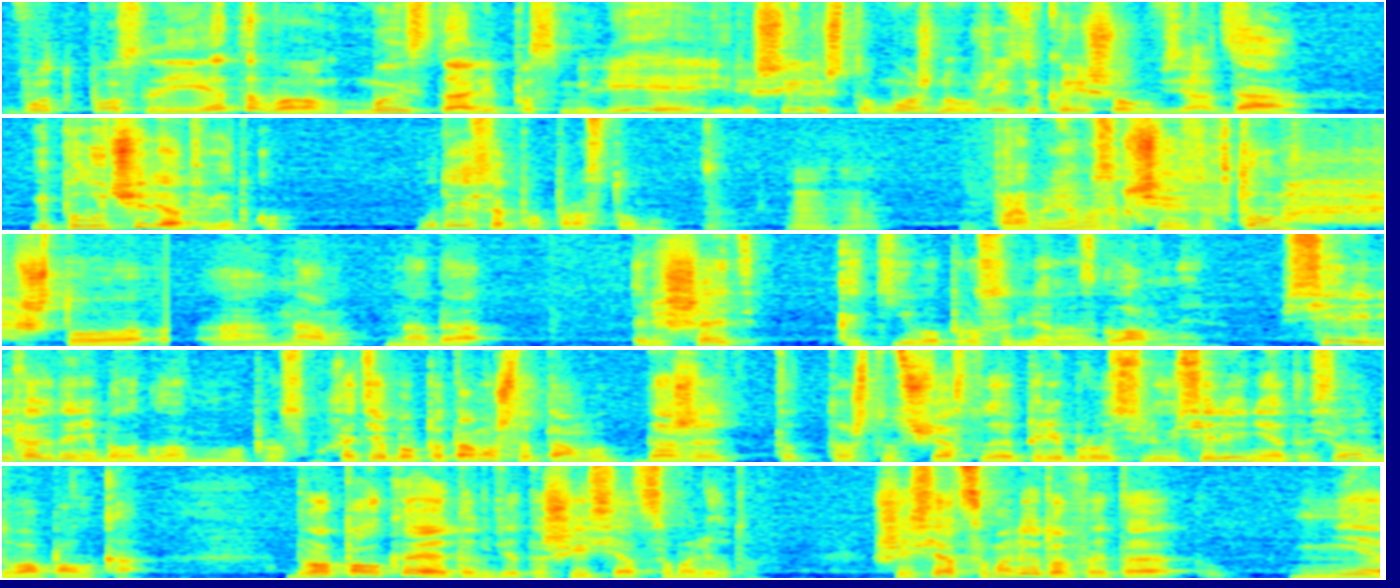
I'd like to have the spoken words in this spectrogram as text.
Вот после этого мы стали посмелее и решили, что можно уже и за корешок взяться. Да. И получили ответку. Вот если по-простому. Угу. Проблема заключается в том, что э, нам надо решать, какие вопросы для нас главные. Сирия никогда не была главным вопросом. Хотя бы потому, что там вот даже то, то, что сейчас туда перебросили усиление, это все равно два полка. Два полка это где-то 60 самолетов. 60 самолетов это не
